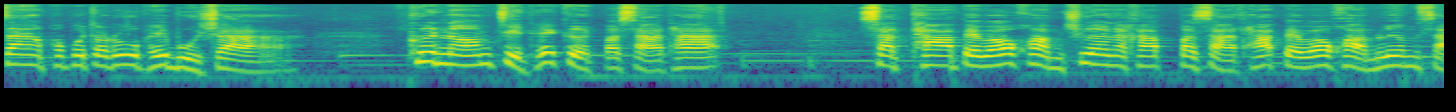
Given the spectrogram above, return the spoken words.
สร้างพระพุทธรูปให้บูชา เพื่อน้อมจิตให้เกิดภาษาทะศรัทธาแปลว่าความเชื่อนะครับภาษาทะแปลว่าความเลื่อมใส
